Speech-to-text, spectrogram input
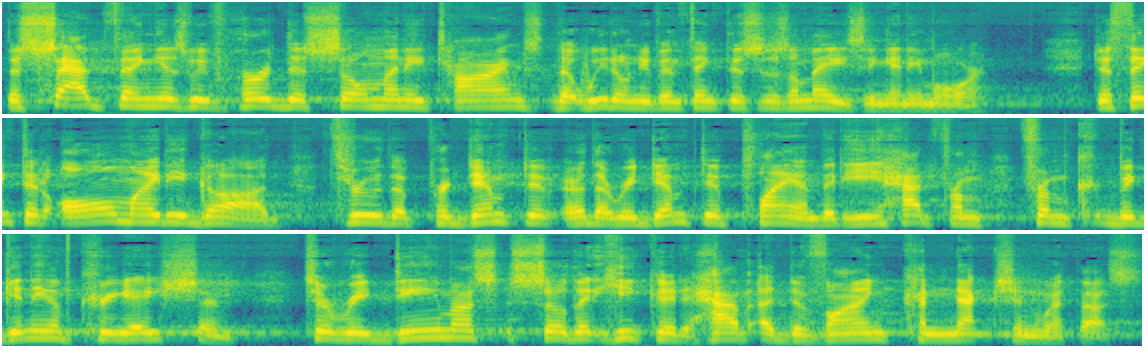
The sad thing is, we've heard this so many times that we don't even think this is amazing anymore. To think that Almighty God, through the redemptive or the redemptive plan that He had from, from beginning of creation, to redeem us so that he could have a divine connection with us.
